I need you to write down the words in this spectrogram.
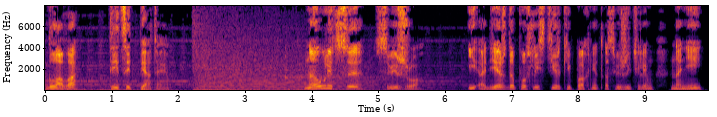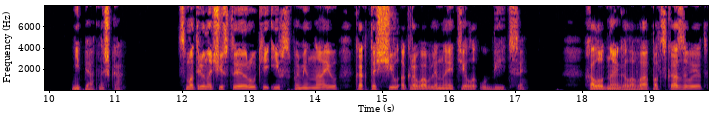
Глава 35 На улице свежо, и одежда после стирки пахнет освежителем, на ней не пятнышко. Смотрю на чистые руки и вспоминаю, как тащил окровавленное тело убийцы. Холодная голова подсказывает,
